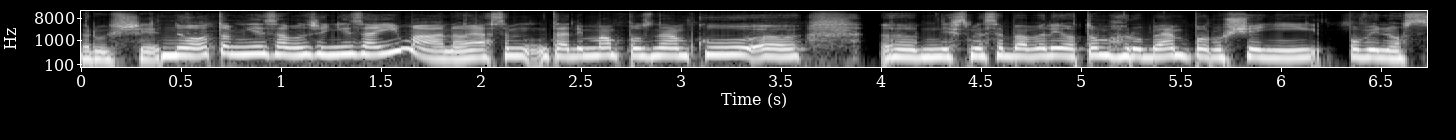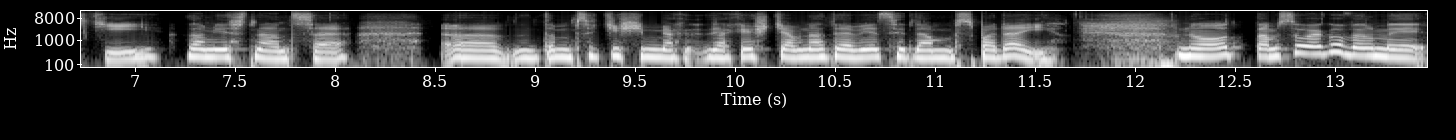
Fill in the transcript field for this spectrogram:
rušit. No, to mě samozřejmě zajímá. No. Já jsem tady mám poznámku, když jsme se bavili o tom hrubém porušení povinností zaměstnance. Tam se těším, jak, jaké šťavnaté věci tam spadají. No, tam jsou jako velmi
